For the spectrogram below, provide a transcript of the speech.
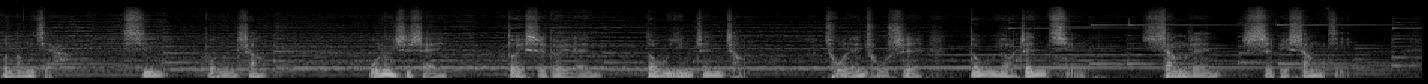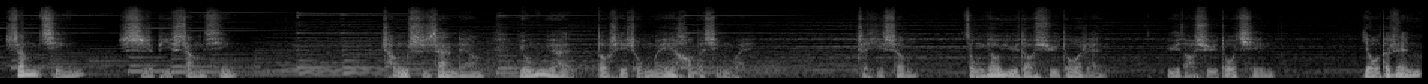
不能假，心不能伤。无论是谁，对事对人，都应真诚；处人处事，都要真情。伤人势必伤己，伤情势必伤心。诚实善良，永远都是一种美好的行为。这一生，总要遇到许多人，遇到许多情，有的人。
